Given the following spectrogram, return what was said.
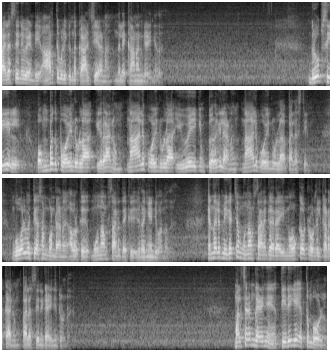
പലസ്തീന് വേണ്ടി ആർത്തു വിളിക്കുന്ന കാഴ്ചയാണ് ഇന്നലെ കാണാൻ കഴിഞ്ഞത്. ഗ്രൂപ്പ് സിയിൽ ഒമ്പത് പോയിന്റുള്ള ഇറാനും നാല് പോയിന്റുള്ള യു എക്കും പിറകിലാണ് നാല് പോയിന്റുള്ള പലസ്തീൻ. ഗോൾ വ്യത്യാസം കൊണ്ടാണ് അവർക്ക് മൂന്നാം സ്ഥാനത്തേക്ക് ഇറങ്ങേണ്ടി വന്നത്. എന്നാലും മികച്ച മൂന്നാം സ്ഥാനക്കാരായി നോക്കൗട്ട് റൗണ്ടിൽ കടക്കാനും പലസ്തീന് കഴിഞ്ഞിട്ടുണ്ട്. മത്സരം കഴിഞ്ഞ് തിരികെ എത്തുമ്പോൾ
